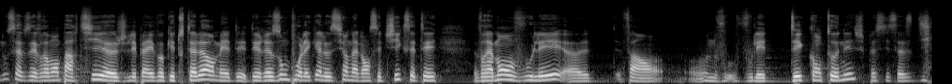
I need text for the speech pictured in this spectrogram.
Nous, ça faisait vraiment partie, euh, je ne l'ai pas évoqué tout à l'heure, mais des, raisons pour lesquelles aussi on a lancé Chic, c'était vraiment, on voulait, enfin, on voulait décantonner, je ne sais pas si ça se dit,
